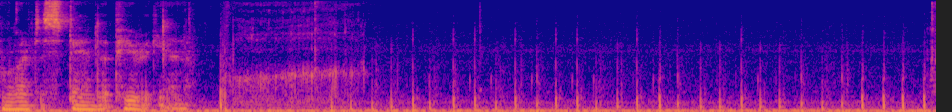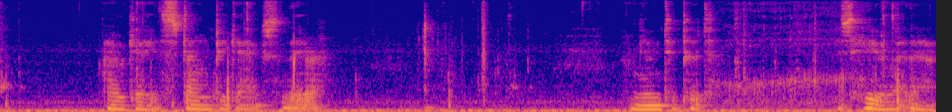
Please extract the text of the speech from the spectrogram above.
And we'll have to stand up here again. Okay, stone pickaxe there. I'm going to put this here like that.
